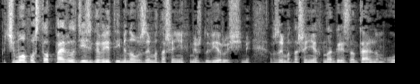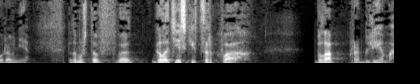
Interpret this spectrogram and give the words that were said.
Почему апостол Павел здесь говорит именно о взаимоотношениях между верующими, о взаимоотношениях на горизонтальном уровне? Потому что в э, галатийских церквах была проблема.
